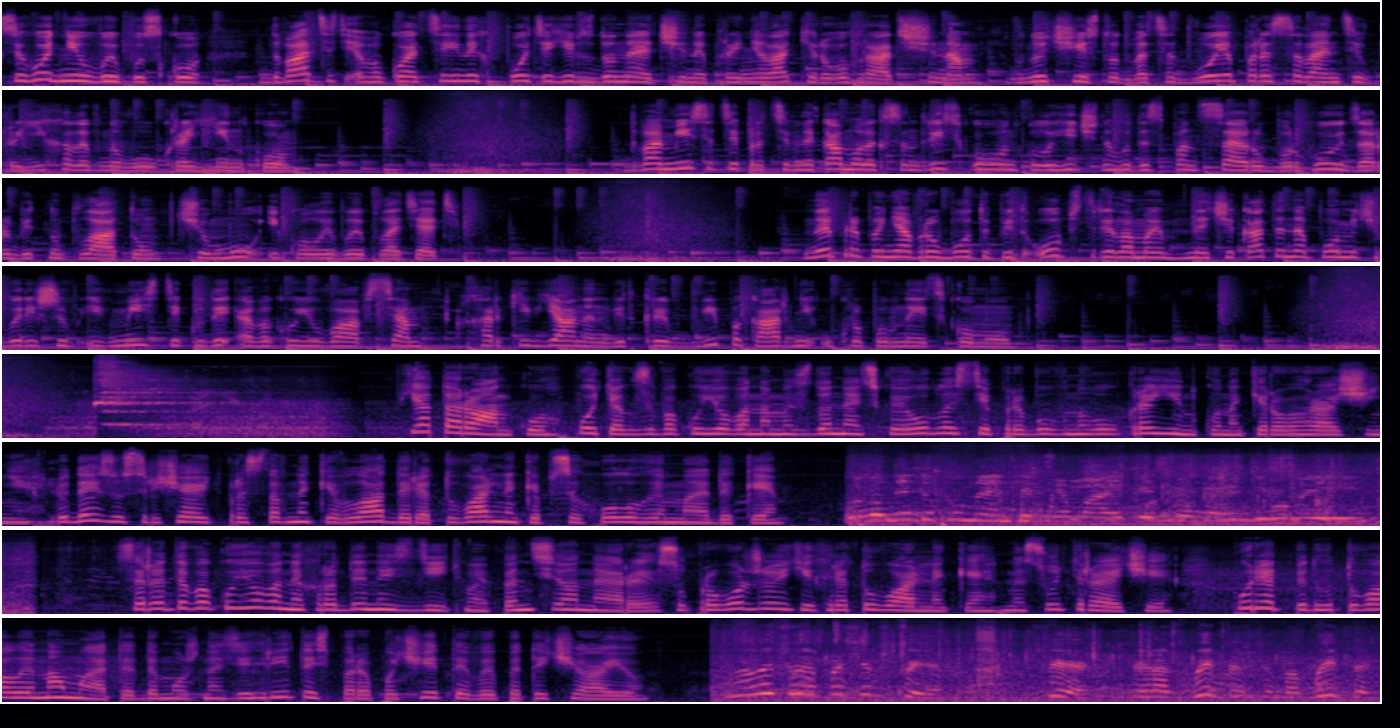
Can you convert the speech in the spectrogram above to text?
Сьогодні у випуску 20 евакуаційних потягів з Донеччини прийняла Кіровоградщина. Вночі 122 переселенців приїхали в Нову Українку. Два місяці працівникам Олександрійського онкологічного диспансеру боргують заробітну плату. Чому і коли виплатять? Не припиняв роботу під обстрілами. Не чекати на поміч вирішив і в місті, куди евакуювався. Харків'янин відкрив дві пекарні у Кропивницькому. П'ята ранку. Потяг з евакуйованими з Донецької області прибув в Новоукраїнку на Кіровоградщині. Людей зустрічають представники влади, рятувальники, психологи, медики. Головне документи тримайте, сумочки свої. Серед евакуйованих родини з дітьми, пенсіонери. Супроводжують їх рятувальники, несуть речі. Поряд підготували намети, де можна зігрітись, перепочити, випити чаю. Залишили потім все. Все. Все розбите, все побите.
